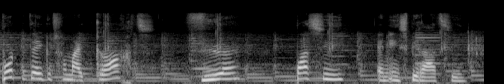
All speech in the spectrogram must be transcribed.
Sport betekent voor mij kracht, vuur, passie en inspiratie.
